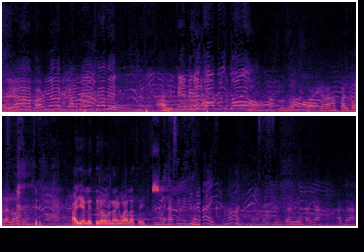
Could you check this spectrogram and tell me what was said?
Hurry up, hurry up. You got a man coming. You can't be that hard with the ball. No, si no, le bajan para el gol al otro. Ayer le tiró una igual así. Así le dije, nice, come on. Está allá, atrás.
